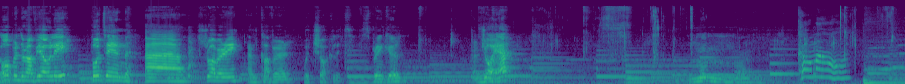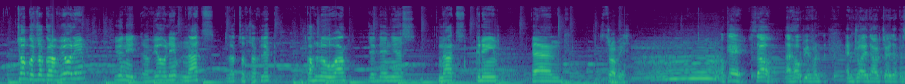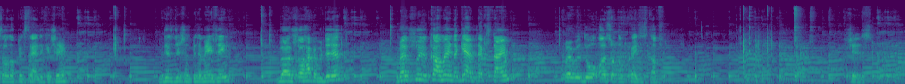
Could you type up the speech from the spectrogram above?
Open the ravioli, put in uh, strawberry, and cover with chocolate. Sprinkle. Enjoy, eh? Mmm. Come on. Choco Choco Ravioli. You need ravioli, nuts, lots of chocolate, kahlua, Jack Daniels, nuts, cream, and strawberries. Okay, so I hope you've enjoyed our third episode of Pigsty in the Kitchen. This dish has been amazing. We're so happy we did it. Make sure you come in again next time where we'll do all sorts of crazy stuff. Cheers.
